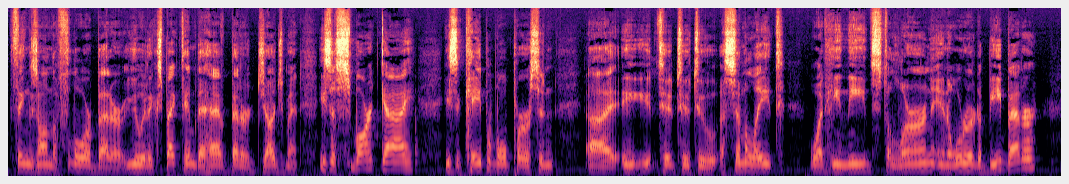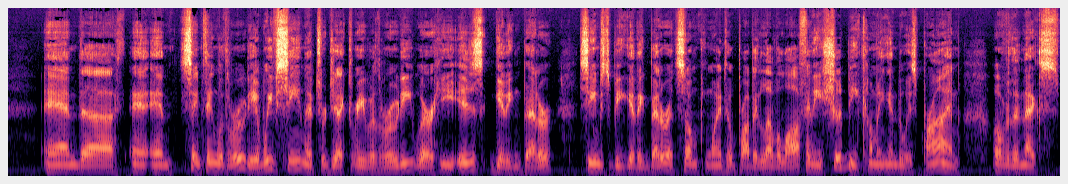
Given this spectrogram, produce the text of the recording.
things on the floor better. You would expect him to have better judgment. He's a smart guy. He's a capable person uh, to, to, to assimilate what he needs to learn in order to be better. And, uh, and and same thing with Rudy. And we've seen a trajectory with Rudy where he is getting better, seems to be getting better. At some point, he'll probably level off, and he should be coming into his prime over the next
